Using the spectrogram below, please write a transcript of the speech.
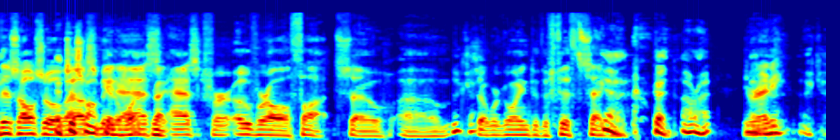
this also It allows me to ask Right. ask for overall thoughts. So um, Okay. so we're going to the fifth yeah, segment. good. All right. You ready? Okay.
